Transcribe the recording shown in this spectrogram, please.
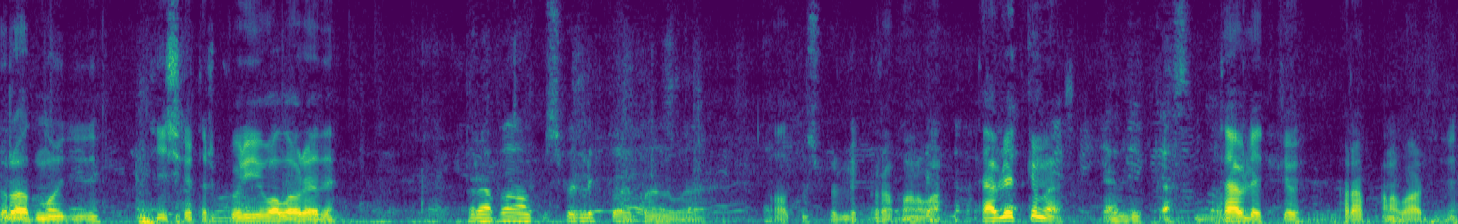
Родной дейді. Родной кетіріп көрейіп алар еді. Пропал 61-лік пропаны бар. 61-лік пропаны бар. Тәблетке ме? Тәблетке астында. Тәблетке пропаны бар дейді.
